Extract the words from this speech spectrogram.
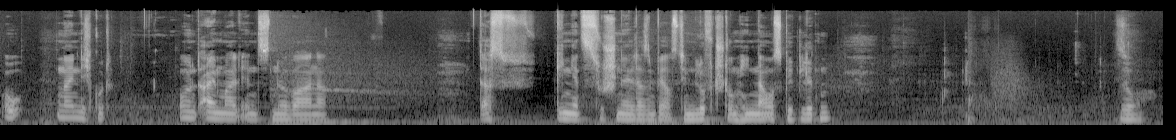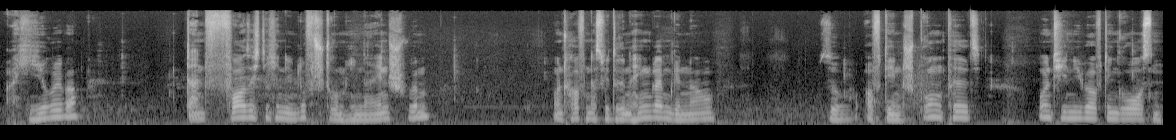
Oh, nein, nicht gut. Und einmal ins Nirvana. Das ging jetzt zu schnell. Da sind wir aus dem Luftstrom hinausgeglitten. So, hier rüber. Dann vorsichtig in den Luftstrom hineinschwimmen. Und hoffen, dass wir drin hängen bleiben. Genau. So, auf den Sprungpilz. Und hinüber auf den großen.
